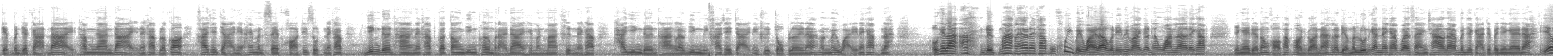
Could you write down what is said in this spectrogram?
เก็บบรรยากาศได้ทำงานได้นะครับแล้วก็ค่าใช้จ่ายเนี่ยให้มันเซฟคอร์สที่สุดนะครับยิ่งเดินทางนะครับก็ต้องยิ่งเพิ่มรายได้ให้มันมากขึ้นนะครับถ้ายิ่งเดินทางแล้วยิ่งมีค่าใช้จ่ายนี่คือจบเลยนะ มันไม่ไหวนะครับนะ โอเคละอะดึกมากแล้วนะครับอุ้ยไม่ไหวแล้ววันนี้พี่ไม้ก็ทั้งวันแล้วนะครับ ยังไงเดี๋ยวต้องขอพักผ่อนก่อนนะ แล้วเดี๋ยวมาลุ้นกันนะครับว่าแสงเช้านะ บรรยากาศจะเป็นยังไงนะ เย้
